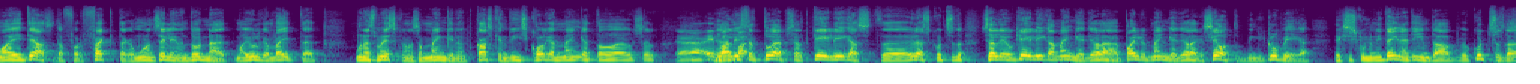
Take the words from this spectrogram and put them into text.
ma ei tea seda for fact, aga mul on selline tunne, et ma julgen väita, et mõnes meeskonnas on mänginud kakskümmend viis, kolmkümmend mängijat hooaja jooksul. Ja- ja, ei, ja ma- lihtsalt tuleb sealt G-liigast äh, üles kutsuda, seal ju G-liiga mängijaid ei ole, paljud mängijad ei ole ka seotud mingi klubiga, ehk siis kui mõni teine tiim tahab kutsuda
